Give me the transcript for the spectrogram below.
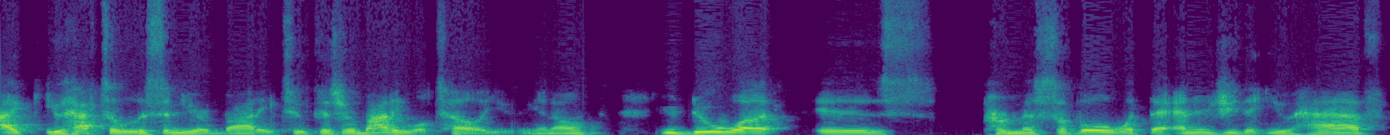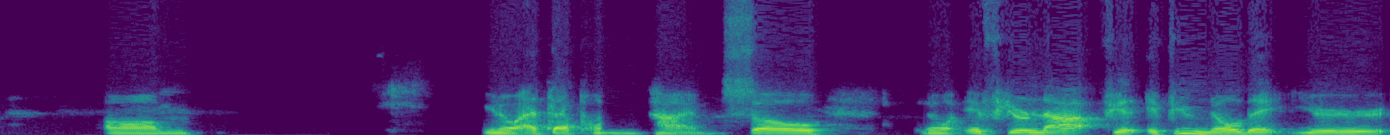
I, you have to listen to your body too, because your body will tell you, you know, you do what is permissible with the energy that you have um, you know, at that point in time. So, you know, if you're not, if you know that you're,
